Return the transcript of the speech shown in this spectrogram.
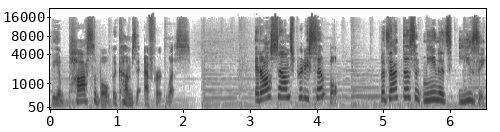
the impossible becomes effortless. It all sounds pretty simple. But that doesn't mean it's easy.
